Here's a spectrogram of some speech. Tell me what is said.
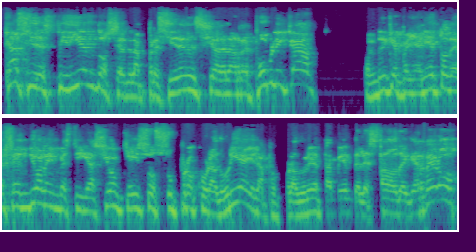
casi despidiéndose de la presidencia de la República, Enrique Peña Nieto defendió la investigación que hizo su Procuraduría y la Procuraduría también del Estado de Guerrero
